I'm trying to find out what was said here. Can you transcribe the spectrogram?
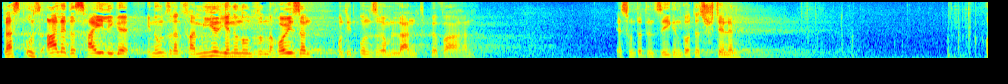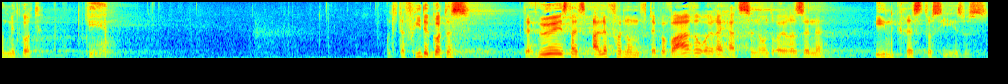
Lasst uns alle das Heilige in unseren Familien, in unseren Häusern und in unserem Land bewahren. Es unter den Segen Gottes stellen und mit Gott gehen. Und der Friede Gottes, der höher ist als alle Vernunft, der bewahre eure Herzen und eure Sinne in Christus Jesus.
